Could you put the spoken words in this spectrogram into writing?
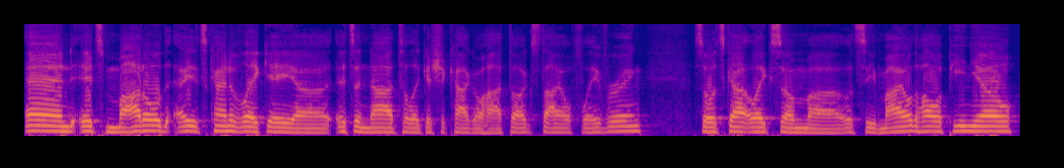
And it's modeled. It's kind of like a. Uh, it's a nod to like a Chicago hot dog style flavoring. So it's got like some. Uh, let's see, mild jalapeno,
